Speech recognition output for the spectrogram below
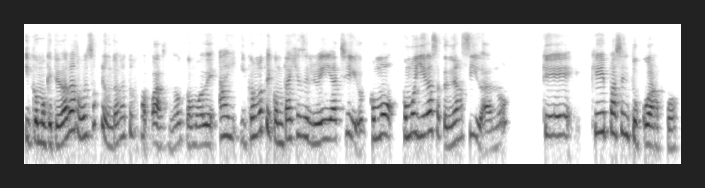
Y como que te da vergüenza preguntar a tus papás, ¿no? Como de, ay, ¿y cómo te contagias el VIH? ¿Cómo, cómo llegas a tener SIDA, ¿no? ¿Qué, ¿Qué pasa en tu cuerpo?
